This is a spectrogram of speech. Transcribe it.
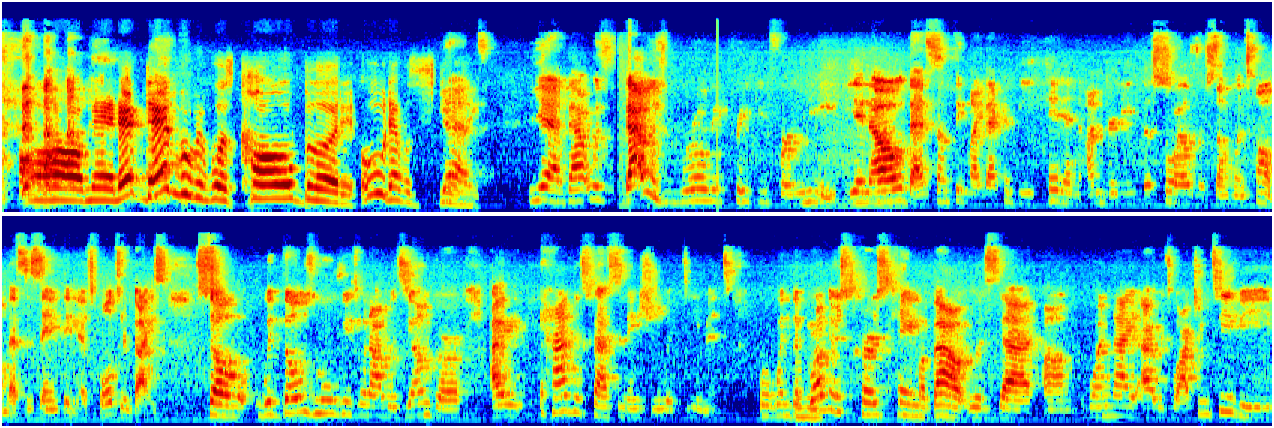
oh man, that that movie was cold blooded. Oh, that was scary. Yes yeah that was that was really creepy for me you know that something like that could be hidden underneath the soils of someone's home that's the same thing as poltergeist so with those movies when i was younger i had this fascination with demons but when the mm-hmm. brothers curse came about was that um, one night i was watching tv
